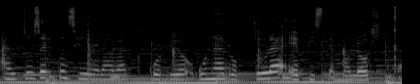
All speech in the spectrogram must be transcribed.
Althusser consideraba que ocurrió una ruptura epistemológica.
